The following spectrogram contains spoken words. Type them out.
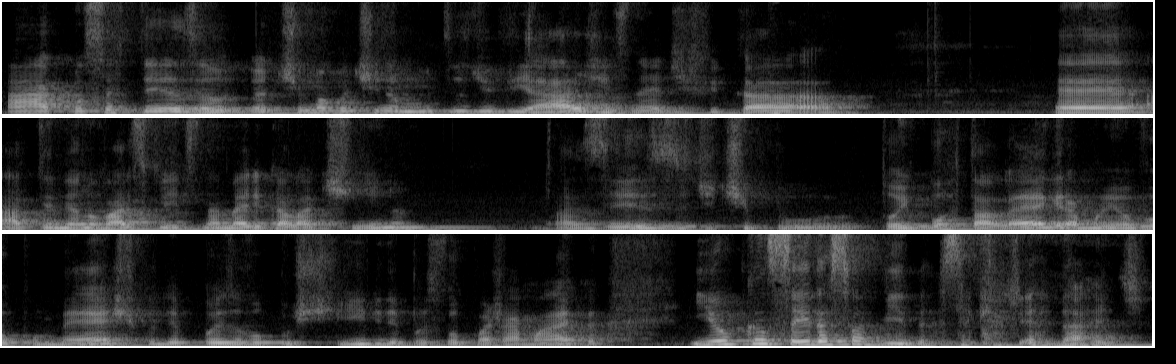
Ah, com certeza. Eu, eu tinha uma rotina muito de viagens, né? De ficar é, atendendo vários clientes na América Latina. Às vezes, de tipo, tô em Porto Alegre, amanhã eu vou para o México, depois eu vou para o Chile, depois vou para Jamaica. E eu cansei dessa vida, essa é a verdade,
